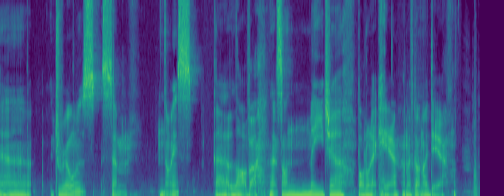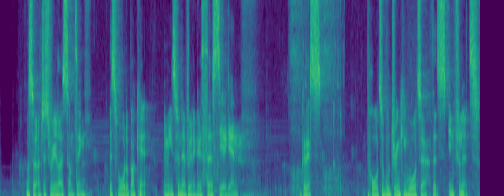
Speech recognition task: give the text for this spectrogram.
Uh, drills, some nice uh, lava. That's our major bottleneck here, and I've got an idea. Also, I've just realized something. This water bucket, it means we're never going to go thirsty again. Look at this. Portable drinking water that's infinite.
